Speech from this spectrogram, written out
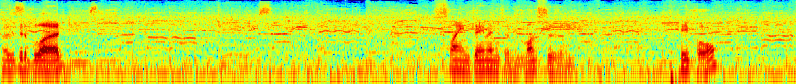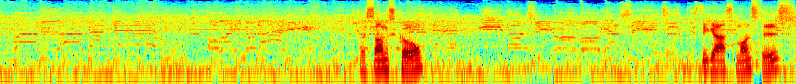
There's a bit of blood. Slaying demons and monsters and people. The song's cool. Big ass monsters.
